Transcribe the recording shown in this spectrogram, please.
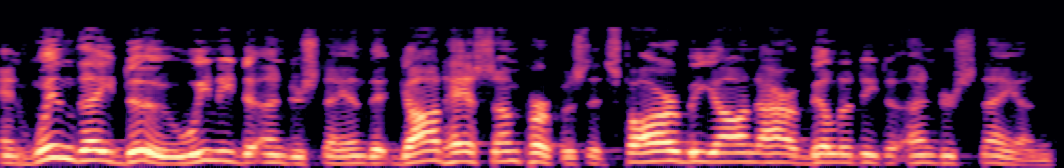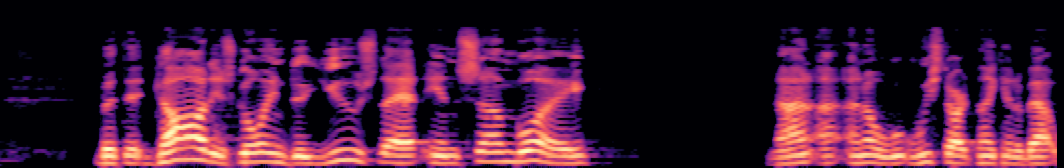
And when they do, we need to understand that God has some purpose that's far beyond our ability to understand but that God is going to use that in some way. Now, I, I, know we start thinking about,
